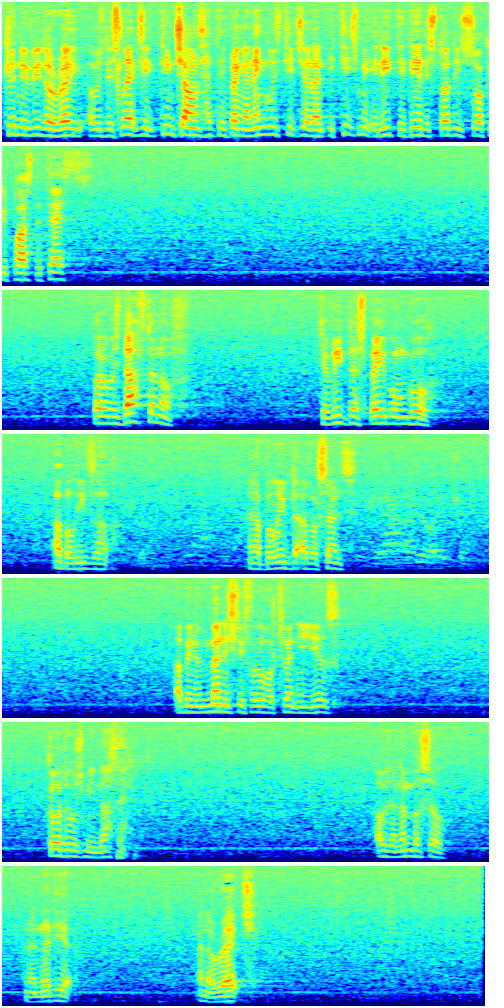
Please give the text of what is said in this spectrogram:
Couldn't read or write. I was dyslexic. Teen Challenge had to bring an English teacher in to teach me to read today the studies so I could pass the tests. But I was daft enough to read this Bible and go, I believe that. And I believed it ever since. I've been in ministry for over 20 years. God owes me nothing. I was an imbecile and an idiot and a wretch.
